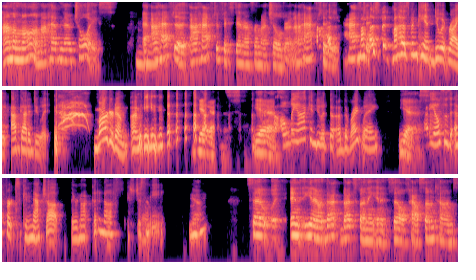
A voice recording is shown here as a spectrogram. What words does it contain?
I'm a mom. I have no choice. Mm-hmm. I have to I have to fix dinner for my children. I have to. I have my to. husband my husband can't do it right. I've got to do it. Martyrdom. I mean. yes. Yes. Only I can do it the the right way. Yes. Everybody else's efforts can match up. They're not good enough. It's just yeah. me. Yeah. Mm-hmm. So, and you know, that that's funny in itself how sometimes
